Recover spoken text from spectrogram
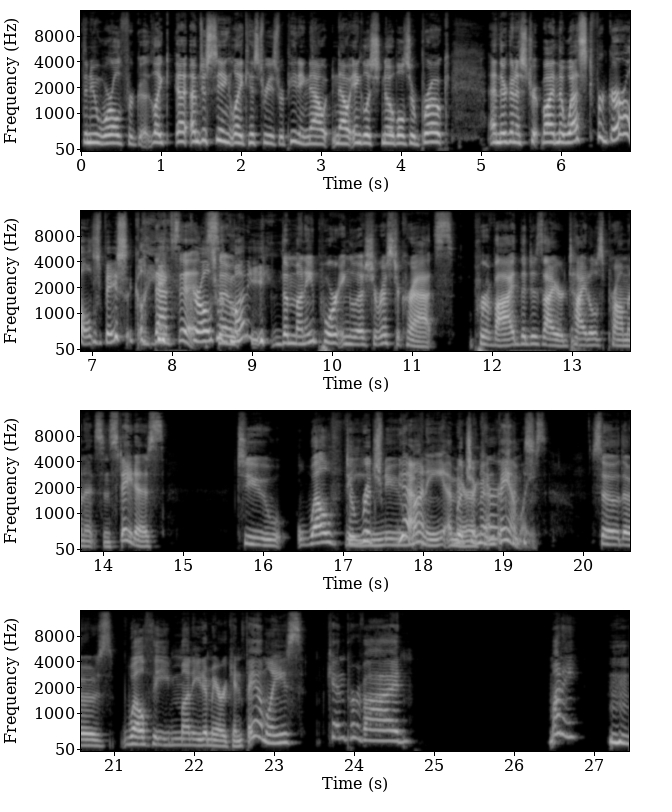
the New World for good. Like I, I'm just seeing like history is repeating now. Now English nobles are broke, and they're going to strip mine the West for girls. Basically, That's it. girls So with money. The money poor English aristocrats provide the desired titles, prominence, and status to wealthy, To rich- new yeah, money American families. So those wealthy, moneyed American families can provide money hmm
